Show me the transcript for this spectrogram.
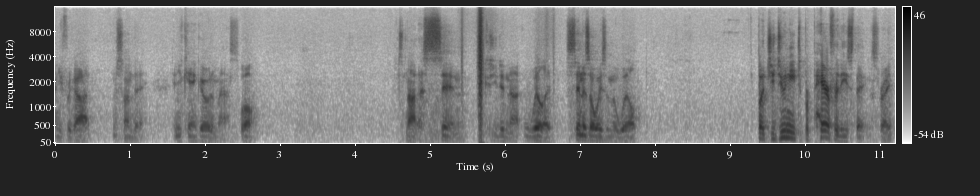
and you forgot on Sunday and you can't go to Mass. Well, it's not a sin because you did not will it. Sin is always in the will. But you do need to prepare for these things, right?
